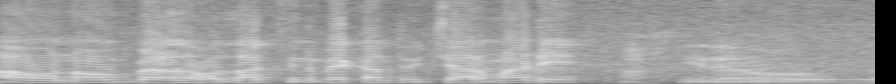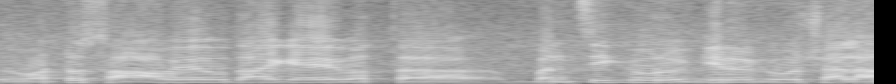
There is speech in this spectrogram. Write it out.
ನಾವು ನಾವು ಬೆಳೆದ ಹೊಲ್ದಾಗ ತಿನ್ಬೇಕಂತ ವಿಚಾರ ಮಾಡಿ ಇದು ಒಟ್ಟು ಸಾವಯವದಾಗೆ ಇವತ್ತ ಬನ್ಸಿ ಗುರು ಗಿರ್ ಗೋಶಾಲಾ.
